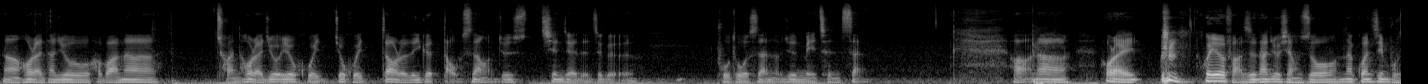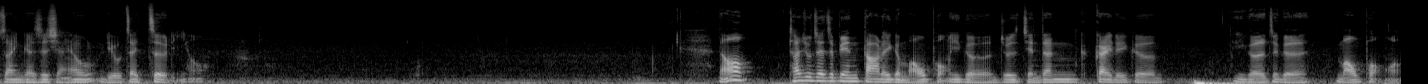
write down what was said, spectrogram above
那后来他就好吧，那船后来就又回就回到了一个岛上，就是现在的这个普陀山了，就是梅城山。好，那后来 慧鍔法师他就想说，那观世音菩萨应该是想要留在这里哈。然后他就在这边搭了一个茅棚，一个就是简单盖的一个一个这个茅棚哦。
